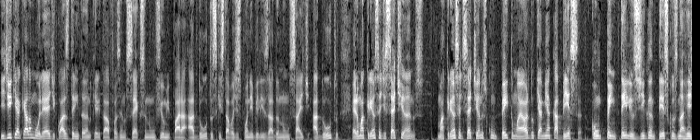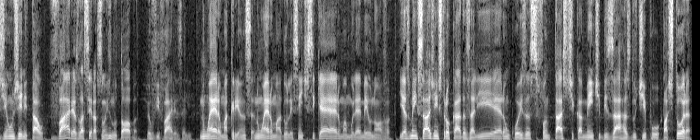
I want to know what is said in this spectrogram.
e de que aquela mulher de quase 30 anos que ele estava fazendo sexo num filme para adultos que estava disponibilizado num site adulto era uma criança de 7 anos. Uma criança de 7 anos com um peito maior do que a minha cabeça, com pentelhos gigantescos na região genital, várias lacerações no toba. Eu vi várias ali. Não era uma criança, não era uma adolescente, sequer era uma mulher meio nova. E as mensagens trocadas ali eram coisas fantasticamente bizarras do tipo: Pastora,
